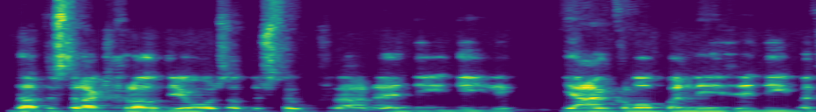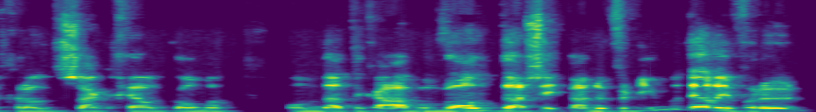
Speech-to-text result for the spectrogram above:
dat er straks grote jongens op de stoep staan. Hè? Die, die, die aankloppen, die, die met grote zakken geld komen om dat te kapen. Want daar zit dan een verdienmodel in voor hun.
